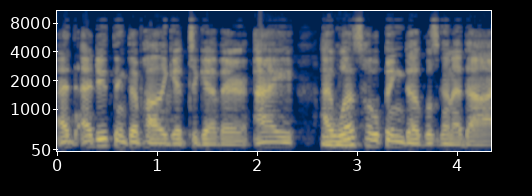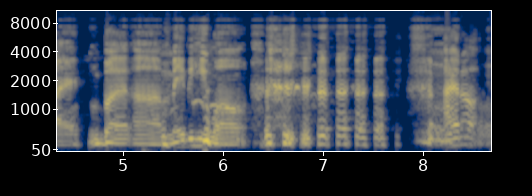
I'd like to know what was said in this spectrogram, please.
I, I do think they'll probably get together. I I Mhm. was hoping Doug was gonna die, but um, maybe he won't. I don't.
